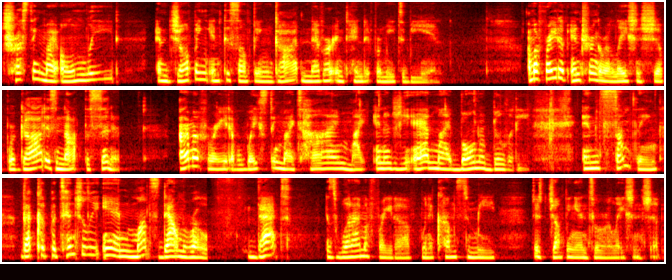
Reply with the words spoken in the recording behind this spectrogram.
trusting my own lead and jumping into something God never intended for me to be in. I'm afraid of entering a relationship where God is not the center. I'm afraid of wasting my time, my energy, and my vulnerability in something that could potentially end months down the road. That is what I'm afraid of when it comes to me just jumping into a relationship.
